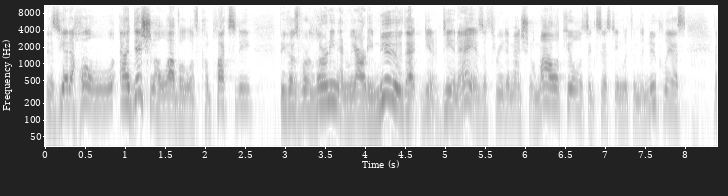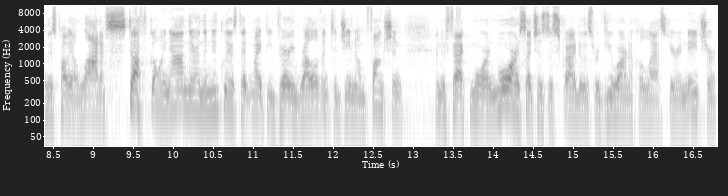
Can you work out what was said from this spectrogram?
there's yet a whole additional level of complexity because we're learning, and we already knew that you know, DNA is a three-dimensional molecule. It's existing within the nucleus, and there's probably a lot of stuff going on there in the nucleus that might be very relevant to genome function. And in fact, more and more, such as described in this review article last year in Nature,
